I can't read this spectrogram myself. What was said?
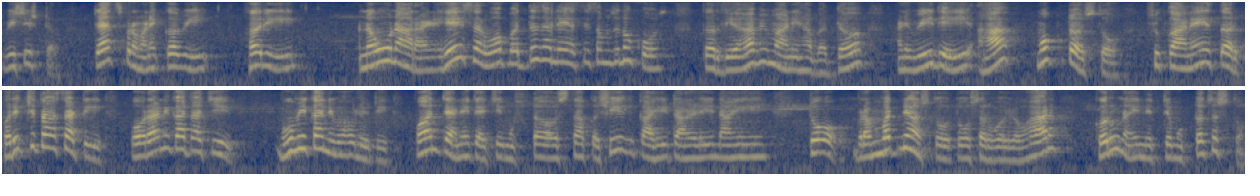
विशिष्ट. त्याचप्रमाणे कवी हरी नवनारायण हे सर्व बद्ध झाले असे समजू नकोस. तर देहाभिमानी हा बद्ध आणि विदेही हा मुक्त असतो. शुकाने तर परीक्षितासाठी पौराणिकाची भूमिका निभावली होती पण त्याने त्याची मुक्त अवस्था कशी काही टाळली नाही. तो ब्रह्मज्ञ असतो तो सर्व व्यवहार करूनही नित्यमुक्तच असतो.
